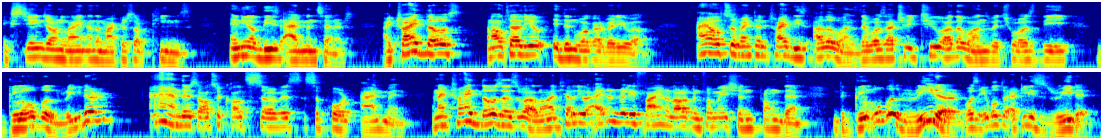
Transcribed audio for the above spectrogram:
Exchange Online, and the Microsoft Teams. Any of these admin centers. I tried those and I'll tell you, it didn't work out very well. I also went and tried these other ones. There was actually two other ones, which was the Global Reader, and there's also called Service Support Admin. And I tried those as well. And I tell you, I didn't really find a lot of information from them. The Global Reader was able to at least read it.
